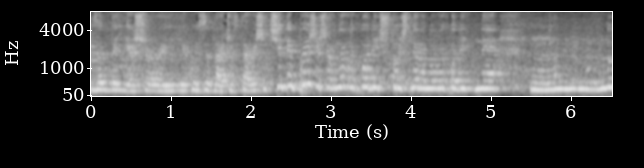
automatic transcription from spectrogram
завдаєш, е, якусь задачу ставиш. Чи ти пишеш, а воно виходить штучне, воно виходить не, ну,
